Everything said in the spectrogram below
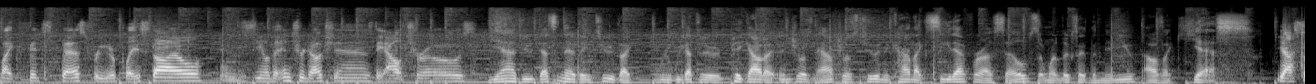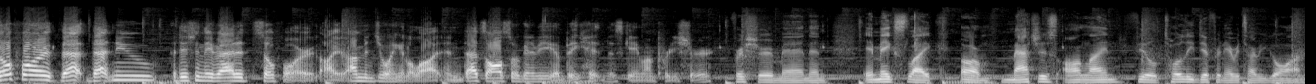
like fits best for your playstyle and just, you know the introductions the outros yeah dude that's another thing too like when we got to pick out our intros and outros too and kind of like see that for ourselves and what it looks like the menu i was like yes yeah, so far that that new addition they've added so far, I, I'm enjoying it a lot, and that's also going to be a big hit in this game. I'm pretty sure. For sure, man, and it makes like um, matches online feel totally different every time you go on.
